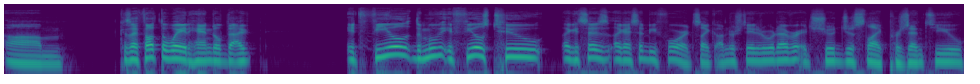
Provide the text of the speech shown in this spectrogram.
um, because I thought the way it handled that, I, it feels the movie it feels too like it says like I said before, it's like understated or whatever. It should just like present to you.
